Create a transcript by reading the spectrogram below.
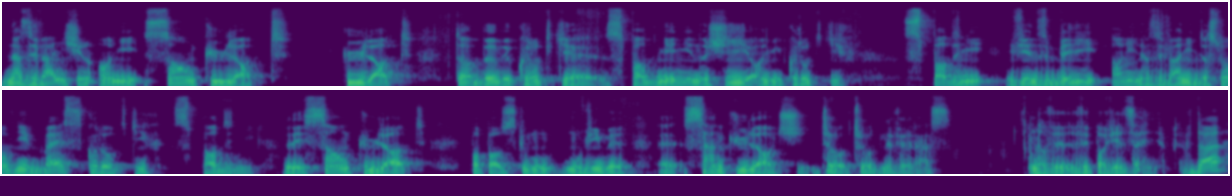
Nazywali się oni sans culotte, culotte to były krótkie spodnie, nie nosili oni krótkich spodni, więc byli oni nazywani dosłownie bez krótkich spodni. Les sans culottes, po polsku mówimy e, sans culoci. Trudny wyraz do wy, wypowiedzenia, prawda?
